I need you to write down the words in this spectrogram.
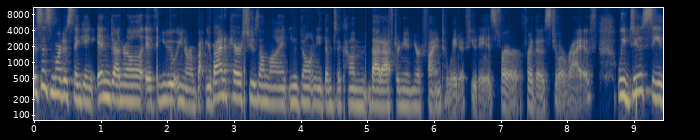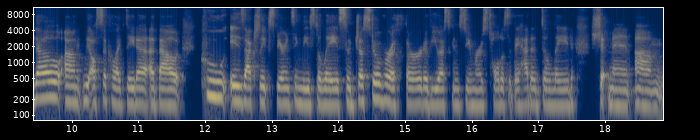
This is more just thinking in general. If you you know you're buying a pair of shoes online, you don't need them to come that afternoon. You're fine to wait a few days for for those to arrive. We do see though. Um, we also collect data about who is actually experiencing these delays. So, just over a third of US consumers told us that they had a delayed shipment. Um,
